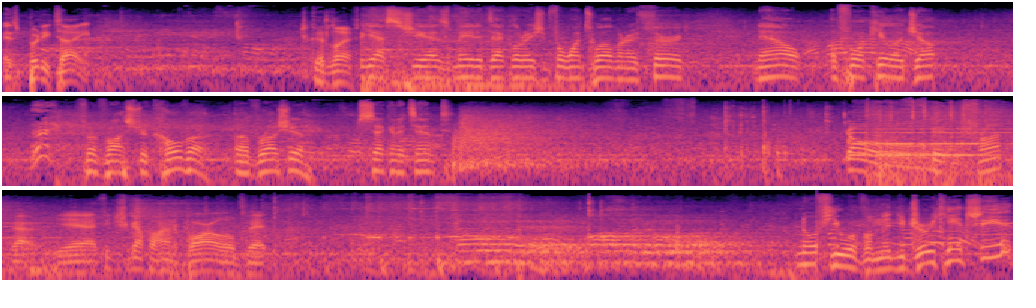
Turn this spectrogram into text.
is pretty tight. It's a good lift. Yes, she has made a declaration for 112 on her third. Now a four kilo jump for Vostrikova of Russia. Second attempt. Oh, Bit in front. Got- yeah, I think she got behind the bar a little bit. No, Few of them. The jury can't see it.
